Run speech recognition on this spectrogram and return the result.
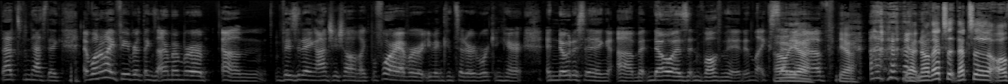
That's fantastic. And one of my favorite things, I remember um, visiting Anshe Shalom, like before I ever even considered working here, and noticing um, Noah's involvement in like setting oh yeah, up. yeah, yeah. No, that's a, that's a,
